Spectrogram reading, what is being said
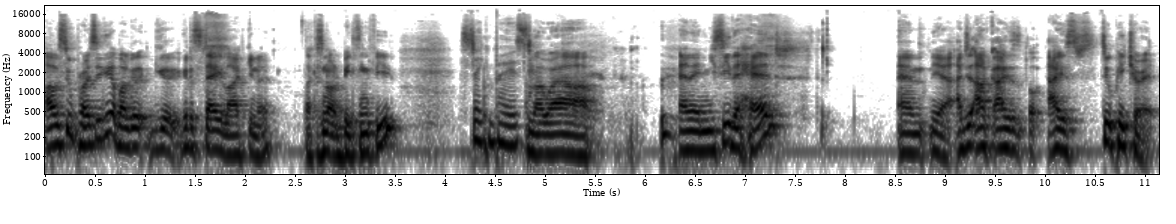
I was still processing it, but I'm gonna, gonna stay like you know, like it's not a big thing for you. Stay composed. I'm like, wow. And then you see the head, and yeah, I just I, I, I still picture it.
